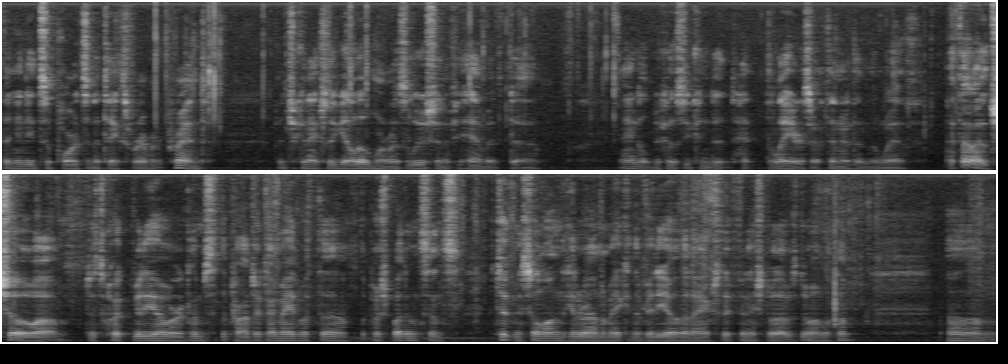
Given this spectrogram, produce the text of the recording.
Then you need supports and it takes forever to print. But you can actually get a little more resolution if you have it uh, angled because you can the layers are thinner than the width. I thought I'd show uh, just a quick video or a glimpse of the project I made with the, the push button since it took me so long to get around to making the video that I actually finished what I was doing with them. Um,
